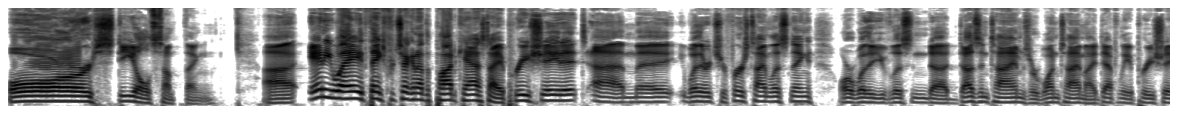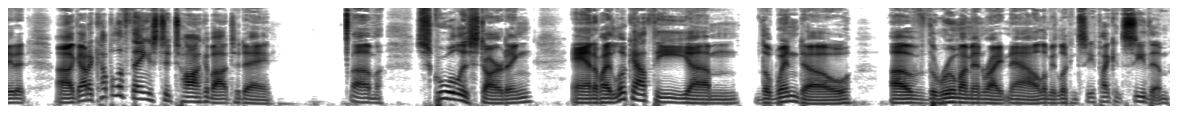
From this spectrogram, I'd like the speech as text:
or steal something? Uh, anyway, thanks for checking out the podcast. I appreciate it. Um, uh, whether it's your first time listening or whether you've listened a dozen times or one time, I definitely appreciate it. Uh, got a couple of things to talk about today. Um, school is starting, and if I look out the um, the window of the room I'm in right now, let me look and see if I can see them.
